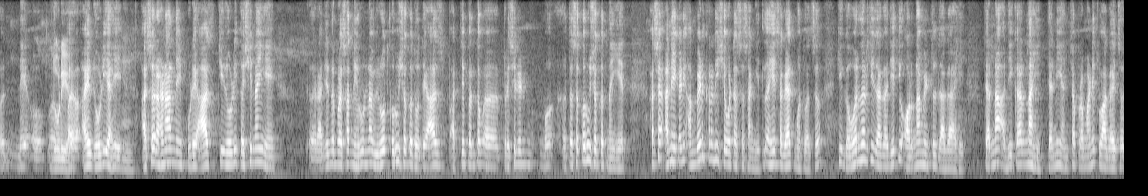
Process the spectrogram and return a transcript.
जोडी आहे. आहे जोडी आहे. असं राहणार नाही पुढे. आजची जोडी तशी नाही आहे राजेंद्र प्रसाद नेहरूंना विरोध करू शकत होते. आज आजचे पंत प्रेसिडेंट तसं करू शकत नाही आहेत असं अनेक आणि आंबेडकरांनी शेवट असं सांगितलं. हे सगळ्यात महत्त्वाचं की गव्हर्नरची जागा जी आहे ती ऑर्नामेंटल जागा आहे. त्यांना अधिकार नाहीत त्यांनी यांच्याप्रमाणेच वागायचं.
